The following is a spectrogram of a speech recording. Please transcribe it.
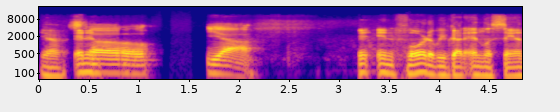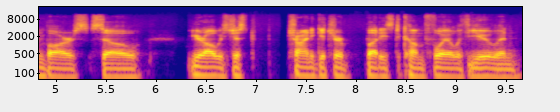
Yeah. And so, in, yeah. In, in Florida, we've got endless sandbars. So you're always just trying to get your buddies to come foil with you and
